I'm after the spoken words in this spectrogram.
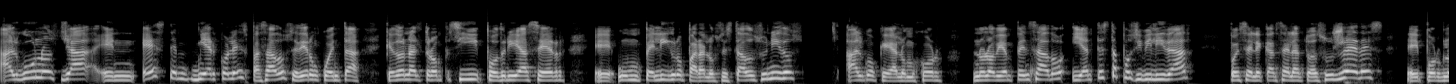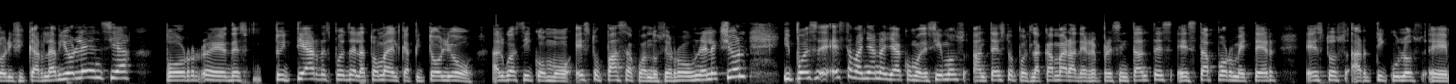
Algunos ya en este miércoles pasado se dieron cuenta que Donald Trump sí podría ser un peligro para los Estados Unidos, algo que a lo mejor no lo habían pensado. Y ante esta posibilidad, pues se le cancelan todas sus redes por glorificar la violencia, por eh, tuitear después de la toma del Capitolio algo así como esto pasa cuando se roba una elección. Y pues esta mañana ya, como decimos, ante esto, pues la Cámara de Representantes está por meter estos artículos, eh,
